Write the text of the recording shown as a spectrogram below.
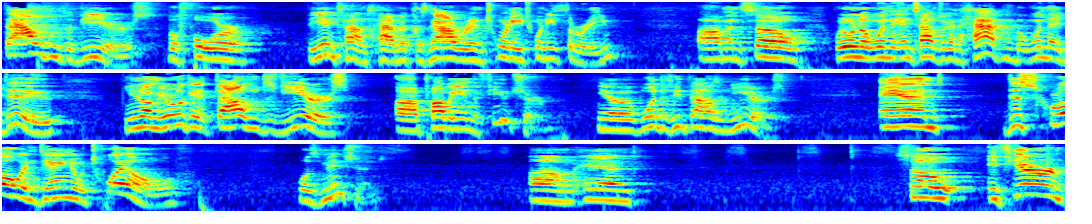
thousands of years before the end times happen because now we're in 2023. Um, and so we don't know when the end times are going to happen, but when they do, you know, I mean, you're looking at thousands of years uh, probably in the future, you know, one to 2,000 years. And this scroll in Daniel 12 was mentioned. Um, and so if you're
